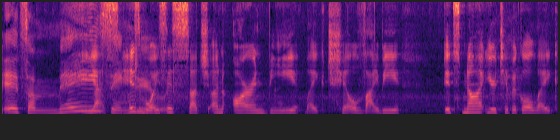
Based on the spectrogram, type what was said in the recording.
it's amazing. yes his voice dude. is such an r&b like chill vibey it's not your typical like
